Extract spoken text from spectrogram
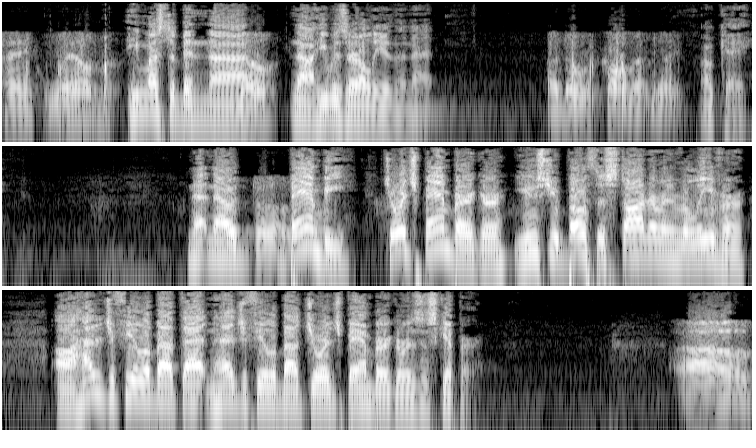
Hank Webb? He must have been. Uh, no, no, he was earlier than that. I don't recall that name. Okay. Now, now But, uh, Bambi, George Bamberger used you both as starter and reliever. Uh, how did you feel about that, and how did you feel about George Bamberger as a skipper? Uh,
